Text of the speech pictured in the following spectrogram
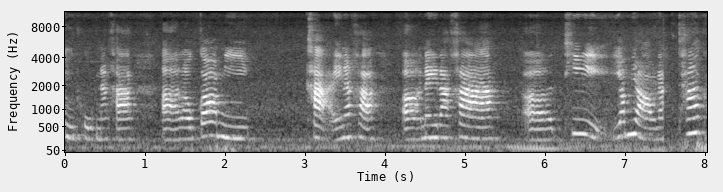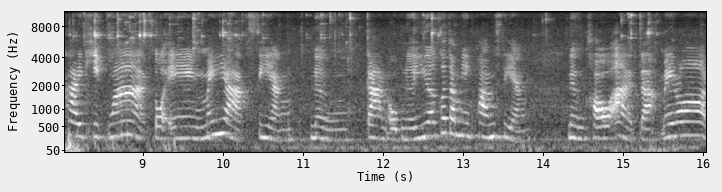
YouTube นะคะเราก็มีขายนะคะในราคาที่ย่อมเยาวนะ ถ้าใครคิดว่าตัวเองไม่อยากเสี่ยงหนึ่งการอบเนื้อเยื่อก็จะมีความเสี่ยงหนึ่งเขาอาจจะไม่รอด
